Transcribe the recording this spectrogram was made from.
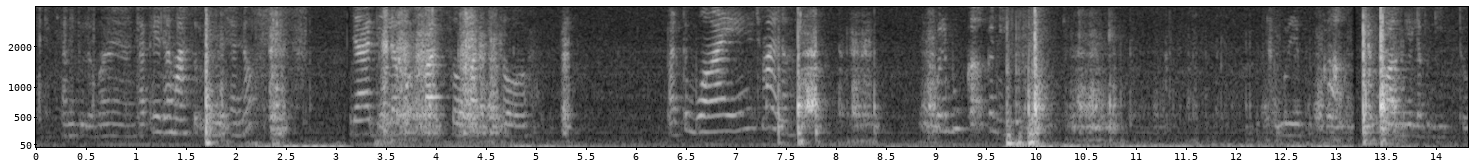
Macam tu lah barang. Tapi dia dah masuk dulu macam tu. Jadilah buat basuh-basuh. Lepas tu buang air macam mana? Boleh buka ke ni? Tak boleh buka. Buang je lah begitu.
